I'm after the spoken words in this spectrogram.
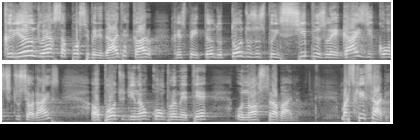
criando essa possibilidade, é claro, respeitando todos os princípios legais e constitucionais, ao ponto de não comprometer o nosso trabalho. Mas quem sabe,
